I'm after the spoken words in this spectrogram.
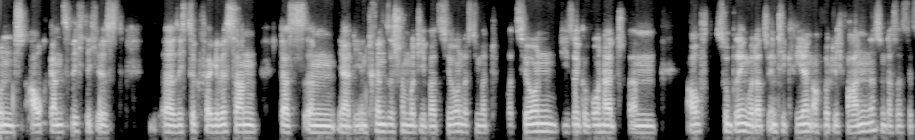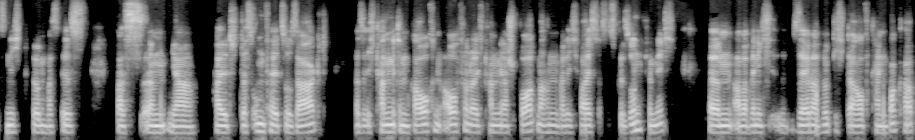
und auch ganz wichtig ist, äh, sich zu vergewissern, dass ähm, ja die intrinsische Motivation, dass die Motivation, diese Gewohnheit ähm, aufzubringen oder zu integrieren, auch wirklich vorhanden ist und dass das jetzt nicht irgendwas ist, was ähm, ja halt das Umfeld so sagt. Also ich kann mit dem Rauchen aufhören oder ich kann mehr Sport machen, weil ich weiß, das ist gesund für mich. Ähm, aber wenn ich selber wirklich darauf keinen Bock habe,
